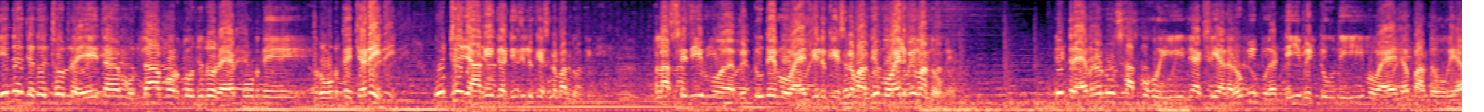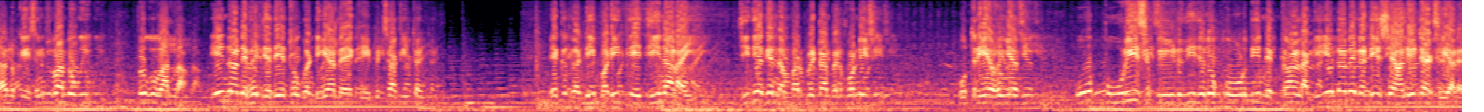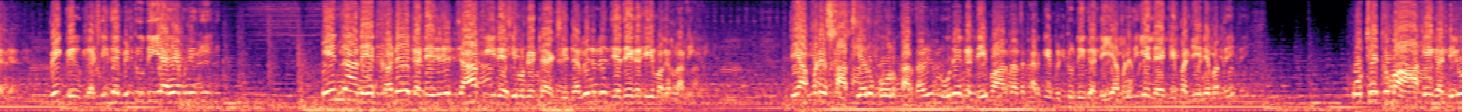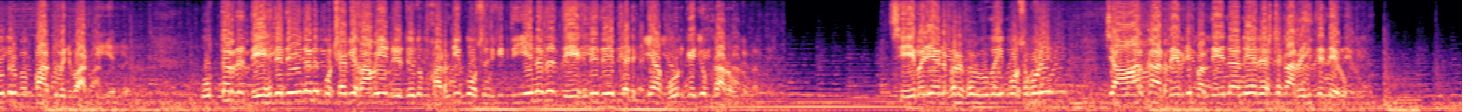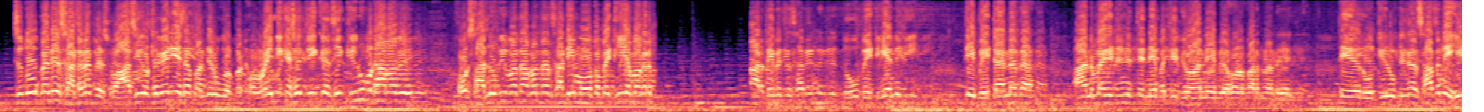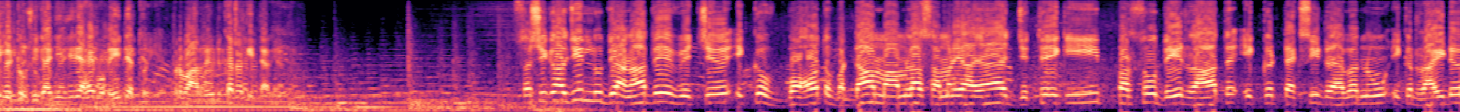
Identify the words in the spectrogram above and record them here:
ਇਹਨੇ ਜਦੋਂ ਇੱਥੋਂ ਲਏ ਤਾਂ ਮੁੱਲਾਪੁਰ ਤੋਂ ਜਦੋਂ ਰੈਕੋਰਡ ਦੇ ਰੋਡ ਤੇ ਚੜੇ ਉੱਥੇ ਜਾ ਕੇ ਗੱਡੀ ਦੀ ਲੋਕੇਸ਼ਨ ਬੰਦ ਹੋ ਗਈ। ਪਲਾਸੇ ਦੀ ਬਿੱਟੂ ਦੇ ਮੋਬਾਈਲ ਦੀ ਲੋਕੇਸ਼ਨ ਬੰਦ ਹੋਈ ਮੋਬਾਈਲ ਵੀ ਬੰਦ ਹੋ ਗਿਆ ਇਹ ਡਰਾਈਵਰ ਨੂੰ ਸੱਪ ਹੋਈ ਟੈਕਸੀ ਵਾਲਿਆਂ ਨੂੰ ਵੀ ਗੱਡੀ ਬਿੱਟੂ ਦੀ ਮੋਬਾਈਲ ਬੰਦ ਹੋ ਗਿਆ ਲੋਕੇਸ਼ਨ ਵੀ ਬੰਦ ਹੋ ਗਈ। ਕੋਈ ਕੋਈ ਗੱਲ ਆ, ਇਹਨਾਂ ਨੇ ਫਿਰ ਜਦੇ ਇੱਥੋਂ ਗੱਡੀਆਂ ਲੈ ਕੇ ਪਿੱਛਾ ਕੀਤਾ ਇੱਕ ਗੱਡੀ ਬੜੀ ਤੇਜ਼ੀ ਨਾਲ ਆਈ ਜਿਹਦੀਆਂ ਕਿ ਨੰਬਰ ਪਲੇਟਾਂ ਬਿਲਕੁਲ ਨਹੀਂ ਸੀ, ਉਤਰੀਆਂ ਹੋਈਆਂ ਸੀ। ਉਹ ਪੂਰੀ ਸਪੀਡ ਦੀ ਜਦੋਂ ਕੋੜ ਦੀ ਨਿਕਲਣ ਲੱਗੀ, ਇਹਨਾਂ ਨੇ ਗੱਡੀ ਸਿਆਣੀ ਟੈਕਸੀ ਵਾਲਿਆਂ ਨੇ। ਵੀ ਗੱਡੀ ਤੇ ਬਿੱਟੂ ਦੀ ਆ ਇਹ ਆਪਣੀ ਦੀ ਇਹਨਾਂ ਨੇ ਖੜੇ ਗੱਡੇ ਜਿਹੜੇ ਚਾਹ ਪੀ ਰਹੇ ਸੀ ਮੁੰਡੇ ਟੈਕਸੀ ਦੇ ਵੀ ਇਹਨਾਂ ਨੇ ਜਿਹਦੇ ਗੱਡੀ ਮਗਰ ਲਾ ਲਈ। ਤੇ ਆਪਣੇ ਸਾਥੀਆਂ ਨੂੰ ਫੋਨ ਕਰਦਾ ਵੀ ਮੂਹਰੇ ਗੱਡੀ ਵਾਰਦਾਤ ਕਰਕੇ ਬਿੱਟੂ ਦੀ ਗੱਡੀ ਆਪਣੀ ਦੀ ਇਹ ਲੈ ਕੇ ਭੱਜੇ ਨੇ ਬੰਦੇ। ਉੱਥੇ ਘੁਮਾ ਕੇ ਗੱਡੀ ਉਧਰ ਪਾਰਕ ਵਿੱਚ ਵੜਤੀ ਹੈ ਉੱਤਰ ਦੇ ਦੇਖਦੇ ਦੇ ਇਹਨਾਂ ਨੇ ਪੁੱਛਿਆ ਵੀ ਹਾਂ ਵੀ ਜਦੋਂ ਫੜਨ ਦੀ ਕੋਸ਼ਿਸ਼ ਕੀਤੀ ਇਹਨਾਂ ਦੇ ਦੇਖਦੇ ਦੇ ਖਿੜਕੀਆਂ ਖੋਲ ਕੇ ਜੋ ਫਰਾਰ ਗਏ ਬੰਦੇ। 6 ਵਜੇ ਇਨਫੋਰਮੇਸ਼ਨ ਹੋ ਗਈ ਪੁਲਿਸ ਕੋਲੇ। 4 ਘੰਟੇ ਦੇ ਵਿੱਚ ਬੰਦੇ ਇਹਨਾਂ ਨੇ ਅਰੈਸਟ ਕਰ ਰਹੇ ਸੀ ਤਿੰਨੇ ਰੁਕ ਜਦੋਂ ਉਹ ਕਹਿੰਦੇ ਸਾਡਾ ਤਾਂ ਵਿਸ਼ਵਾਸ ਹੀ ਉੱਠ ਗਿਆ ਜੀ, ਇਸ ਬੰਦੇ ਨੂੰ ਬਿਠਾਉਣਾ ਹੀ ਨਹੀਂ ਕਿਸੇ ਤਰੀਕੇ ਅਸੀਂ ਕਿਹਨੂੰ ਬਿਠਾਵਾਂਗੇ? ਹੁਣ ਸਾਨੂੰ ਕੀ ਪਤਾ ਬੰਦਾ ਸਾਡੀ ਮੌਤ ਬੈਠੀ ਹੈ ਮਗਰ ਘਰ ਦੇ ਵਿੱਚ ਸਾਰੇ ਇਹਨਾਂ ਦੇ ਦੋ ਬੇਟੀਆਂ ਨੇ ਜੀ ਤੇ ਬੇਟਾ ਇਹਨਾਂ ਦਾ। ਅਨਮੈਰਿਡ ਨੇ ਤਿੰਨੇ ਬੱਚੇ ਜਵਾਨ ਨੇ, ਵਿਆਹਣ ਕਰਨ ਵਾਲੇ ਜੀ ਤੇ ਰੋਜੀ ਰੋਟੀ ਦਾ ਸਾਧਨ ਇਹੀ ਬਿੱਟੂ ਸੀਗਾ ਜੀ ਜਿਹੜਾ ਇਹ ਮੁੰਡੇ ਦੀ ਡੈਥ ਹੋਈ ਹੈ, ਪਰਿਵਾਰ ਦੇ ਵਿੱਚ ਕਤਲ ਕੀਤਾ ਗਿਆ। ਸਤਿ ਸ਼੍ਰੀ ਅਕਾਲ ਜੀ। ਲੁਧਿਆਣਾ ਦੇ ਵਿੱਚ ਇੱਕ ਬਹੁਤ ਵੱਡਾ ਮਾਮਲਾ ਸਾਹਮਣੇ ਆਇਆ ਹੈ, ਜਿੱਥੇ ਕਿ ਪਰਸੋਂ ਦੇਰ ਰਾਤ ਇੱਕ ਟੈਕਸੀ ਡਰਾਈਵਰ ਨੂੰ ਇੱਕ ਰਾਈਡ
